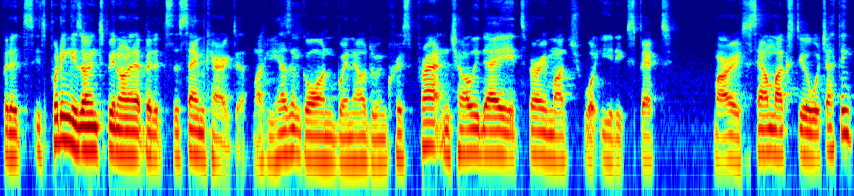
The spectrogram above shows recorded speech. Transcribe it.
but it's it's putting his own spin on it. But it's the same character. Like he hasn't gone. We're now doing Chris Pratt and Charlie Day. It's very much what you'd expect Mario to sound like still, which I think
